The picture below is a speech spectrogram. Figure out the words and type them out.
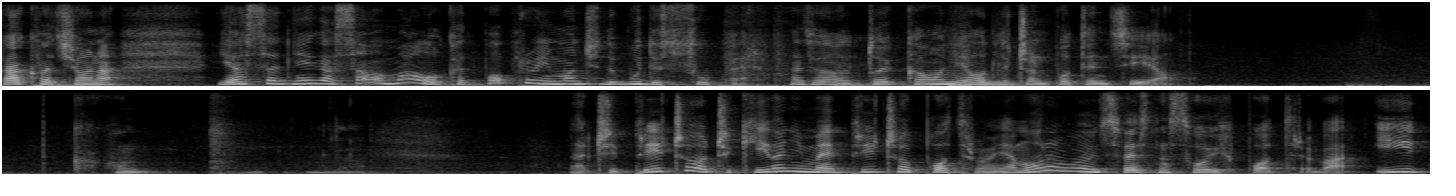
kakva će ona, ja sad njega samo malo kad popravim, on će da bude super. Znači, ono, to je kao on je odličan potencijal. Kako... Znači, priča o očekivanjima je priča o potrebama. Ja moram da budem svesna svojih potreba i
